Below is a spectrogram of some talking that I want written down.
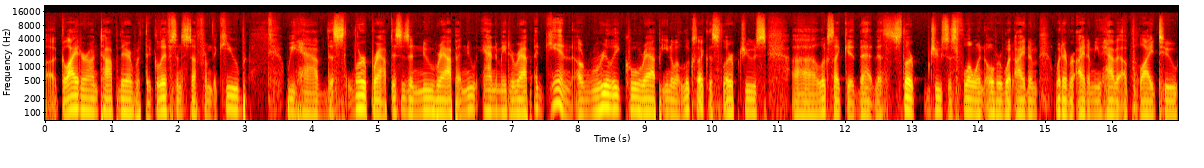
uh, glider on top there with the glyphs and stuff from the cube. We have the Slurp wrap. This is a new wrap, a new animated wrap. Again, a really cool wrap. You know, it looks like the Slurp juice. Uh, looks like it, that the Slurp juice is flowing over what item, whatever item you have it applied to.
